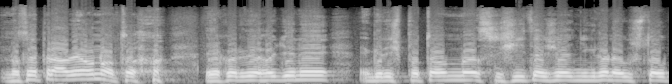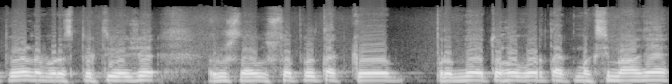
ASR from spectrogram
No to je právě ono, to jako dvě hodiny, když potom slyšíte, že nikdo neustoupil, nebo respektive, že Rus neustoupil, tak eh, pro mě je to hovor tak maximálně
